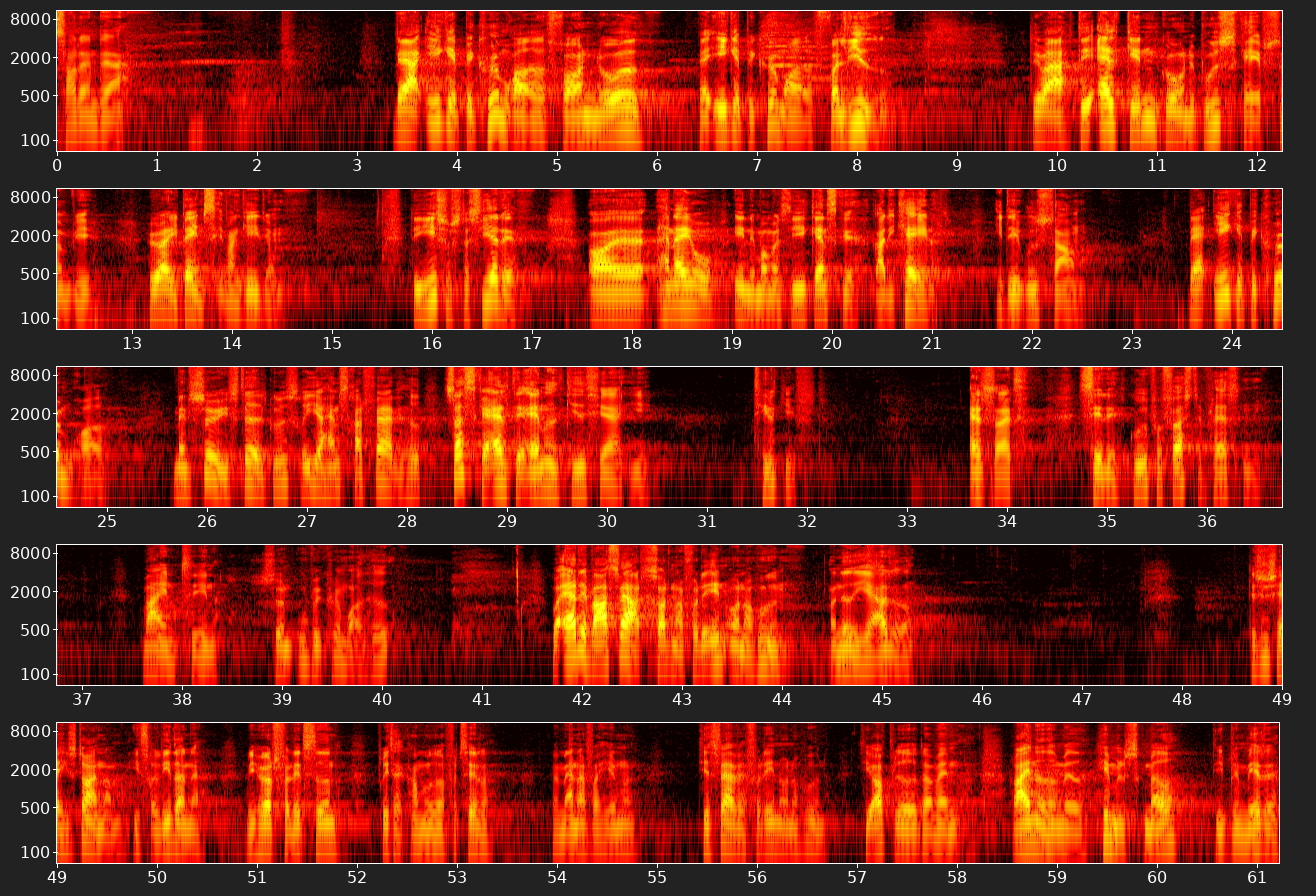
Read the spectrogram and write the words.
Sådan der. Vær ikke bekymret for noget. Vær ikke bekymret for livet. Det var det alt gennemgående budskab, som vi hører i dagens evangelium. Det er Jesus, der siger det, og øh, han er jo egentlig, må man sige, ganske radikal i det udsagn. Vær ikke bekymret, men søg i stedet Guds rige og hans retfærdighed, så skal alt det andet gives jer i tilgift. Altså at sætte Gud på førstepladsen, vejen til en sund ubekymrethed. Hvor er det bare svært sådan at få det ind under huden og ned i hjertet. Det synes jeg er historien om israelitterne. Vi hørte for lidt siden, Britta kom ud og fortælle med manna fra himlen. De har svært ved at få det ind under huden. De oplevede, da man regnede med himmelsk mad, de blev mætte.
